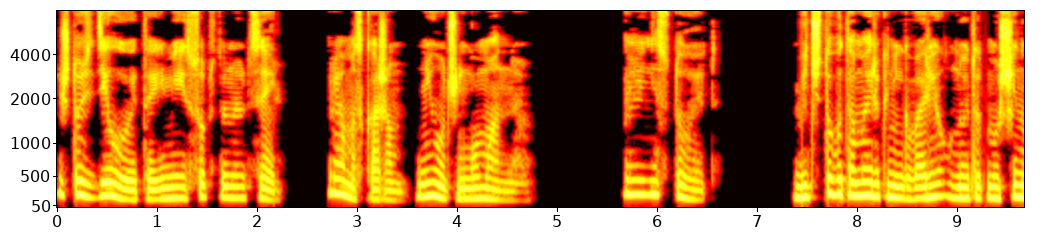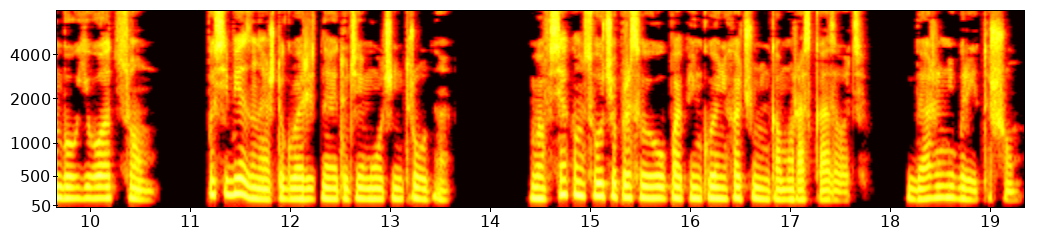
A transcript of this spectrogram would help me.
И что сделала это, имея собственную цель. Прямо скажем, не очень гуманную. Или не стоит? Ведь что бы там Эрик ни говорил, но этот мужчина был его отцом, по себе знаю, что говорить на эту тему очень трудно. Во всяком случае, про своего папеньку я не хочу никому рассказывать. Даже не Бритышу.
